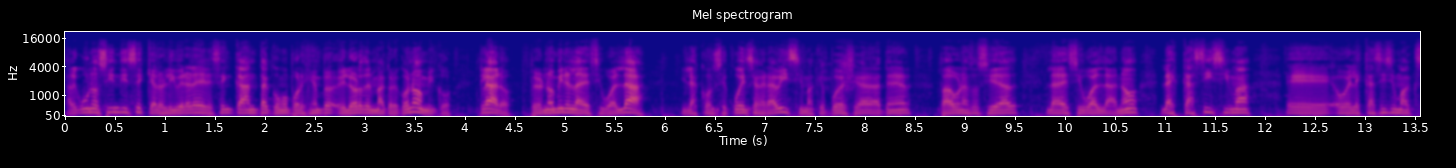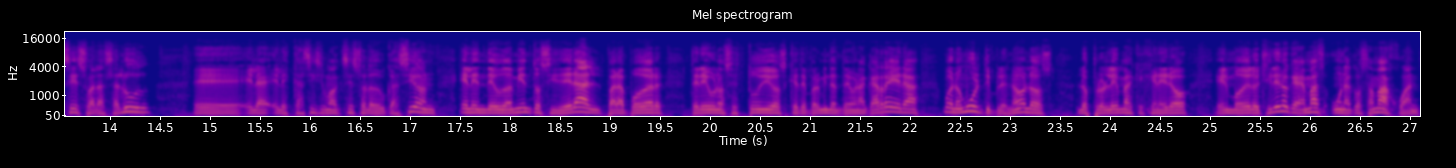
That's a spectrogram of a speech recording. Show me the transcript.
algunos índices que a los liberales les encanta, como por ejemplo el orden macroeconómico. Claro, pero no miren la desigualdad y las consecuencias gravísimas que puede llegar a tener para una sociedad la desigualdad, ¿no? La escasísima eh, o el escasísimo acceso a la salud, eh, el, escasísimo acceso a la educación, el endeudamiento sideral para poder tener unos estudios que te permitan tener una carrera, bueno, múltiples, ¿no? Los, los problemas que generó el modelo chileno, que además, una cosa más, Juan,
